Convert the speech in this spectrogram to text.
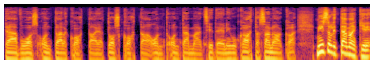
tämä vuosi on täällä kohtaa ja tuossa kohtaa on, on tämä, että siitä ei ole niin kuin kahta sanaakaan. Niin se oli tämänkin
